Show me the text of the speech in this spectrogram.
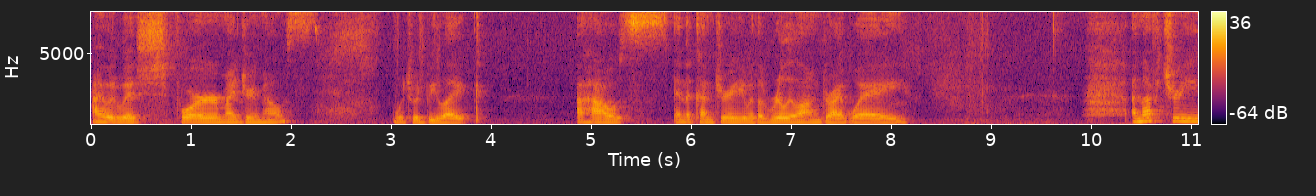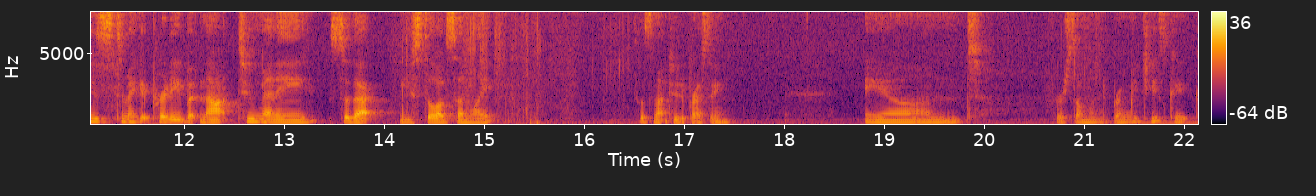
I would wish for my dream house, which would be like a house in the country with a really long driveway, enough trees to make it pretty, but not too many so that you still have sunlight. So it's not too depressing. And for someone to bring me cheesecake.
